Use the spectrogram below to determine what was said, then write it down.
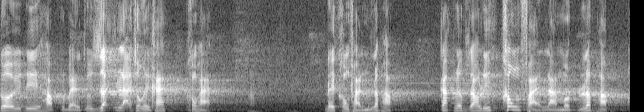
tôi đi học rồi về tôi dạy lại cho người khác. Không phải. Đây không phải là một lớp học. Các lớp giáo lý không phải là một lớp học,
